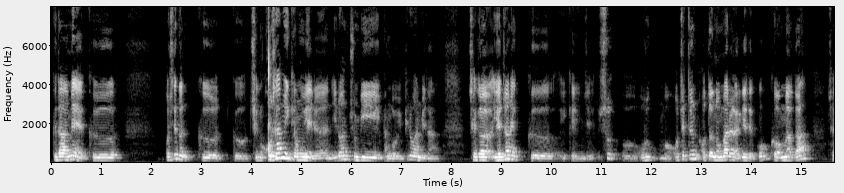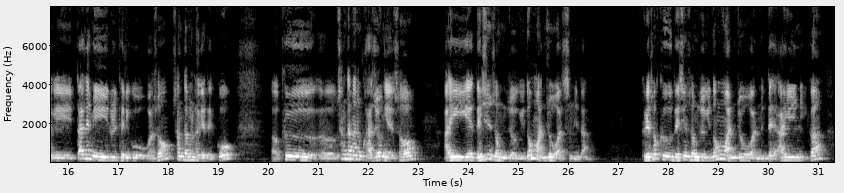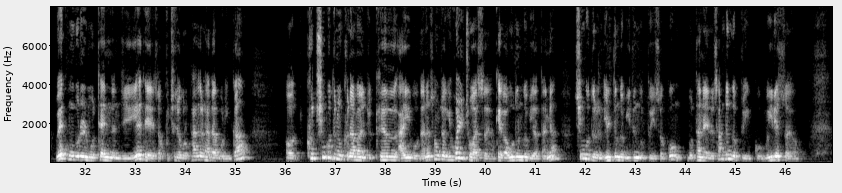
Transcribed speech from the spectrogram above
그 다음에 그 어찌됐건 그, 그 지금 고3의 경우에는 이런 준비 방법이 필요합니다. 제가 예전에 그 이렇게 이제 수, 어, 어, 뭐 어쨌든 어떤 엄마를 알게 됐고 그 엄마가 자기 딸내미를 데리고 와서 상담을 하게 됐고 어, 그 어, 상담하는 과정에서 아이의 내신 성적이 너무 안 좋았습니다. 그래서 그 내신 성적이 너무 안 좋았는데 아이가 왜 공부를 못했는지에 대해서 구체적으로 파악을 하다 보니까 어, 그 친구들은 그나마 이제 그 아이보다는 성적이 훨 좋았어요. 걔가 5등급이었다면 친구들은 1등급, 2등급도 있었고 못한 애는 3등급도 있고 뭐 이랬어요.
